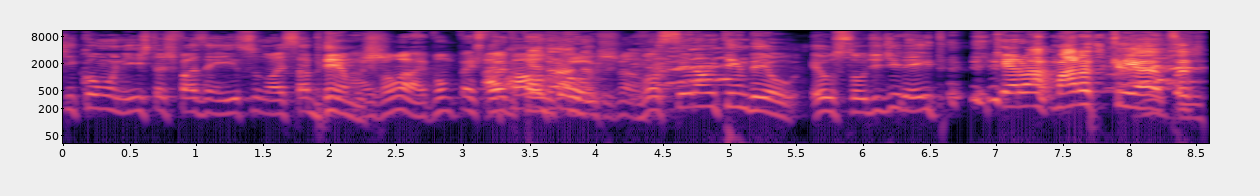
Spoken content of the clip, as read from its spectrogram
Que comunistas fazem isso, nós sabemos. Aí, vamos lá, vamos pra história Aí, do Paulo Paulo. Não. Você não entendeu. Eu sou de direita e quero armar as crianças.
